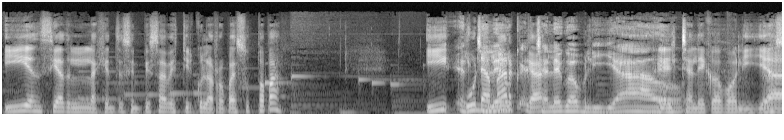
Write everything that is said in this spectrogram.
y en Seattle la gente se empieza a vestir con la ropa de sus papás. Y El una chaleco- marca, El chaleco abolillado. el chaleco apolillado, La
